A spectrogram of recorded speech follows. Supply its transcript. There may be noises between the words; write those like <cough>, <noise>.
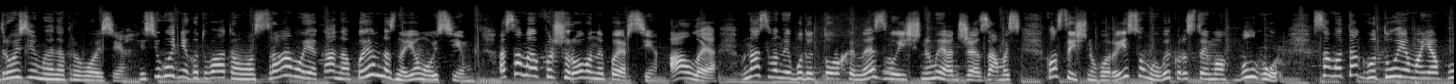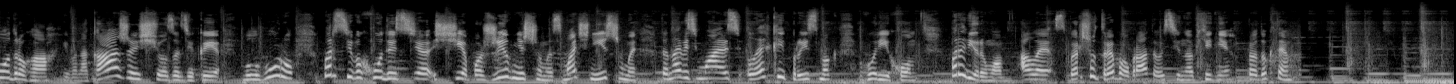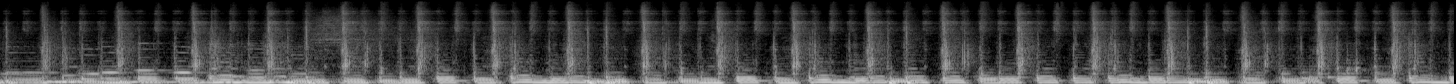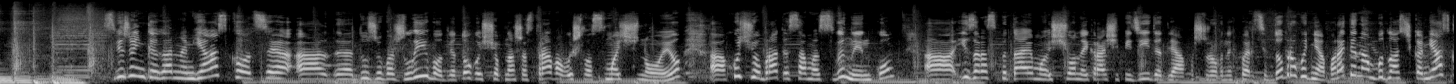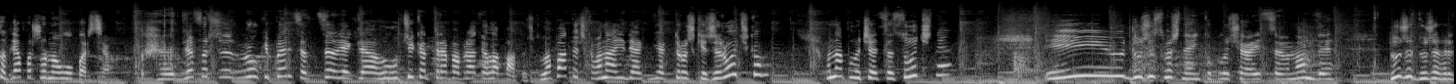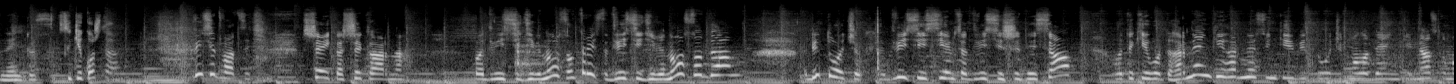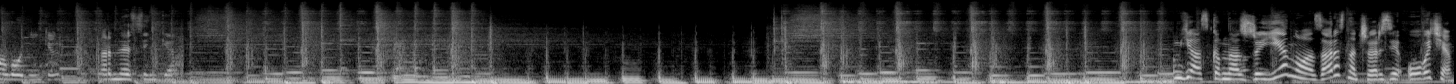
Друзі! Ми на привозі. І сьогодні готуватимемо страву, яка напевно знайома усім, а саме фаршировані перці. Але в нас вони будуть трохи незвичними, адже замість класичного рису ми використаємо булгур. Саме так готує моя подруга, і вона каже, що завдяки булгуру перці виходять ще поживнішими, смачнішими та навіть мають легкий присмак горіху. Перевіримо, але спершу треба обрати усі необхідні продукти. Гарне м'яско це а, е, дуже важливо для того, щоб наша страва вийшла смачною. А, хочу обрати саме свининку. І зараз спитаємо, що найкраще підійде для фаршированих перців. Доброго дня! Порадьте нам, будь ласка, м'яско для фаршированого перця. Е, Для фаршировки перця це як для голубчика треба брати лопаточку. Лопаточка вона йде як, як трошки жирочком, вона виходить сочна і дуже смачненько виходить. Вона буде дуже-дуже гарненько. Скільки коштує? 220. Шейка шикарна. По 290, ну, 300, 290 дам. Біточок 270-260. Отакий от гарненький, гарнесенький біточок, молоденький, м'ясо молоденьке, гарнесеньке. М'яска в нас вже є. Ну а зараз на черзі овочі.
